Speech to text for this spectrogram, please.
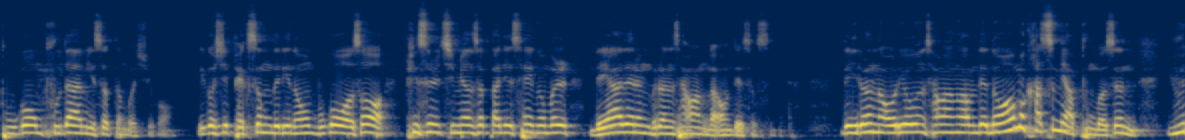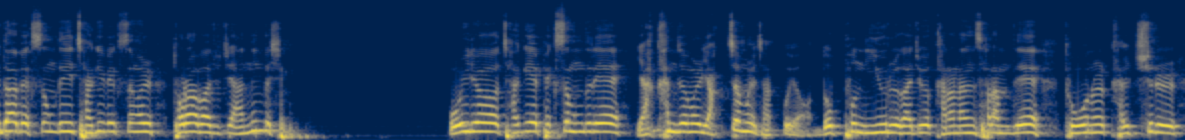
무거운 부담이 있었던 것이고 이것이 백성들이 너무 무거워서 빚을 지면서까지 세금을 내야 되는 그런 상황 가운데 있었습니다. 근데 이런 어려운 상황 가운데 너무 가슴이 아픈 것은 유다 백성들이 자기 백성을 돌아봐 주지 않는 것입니다. 오히려 자기의 백성들의 약한 점을 약점을 잡고요. 높은 이유를 가지고 가난한 사람들의 돈을 갈취를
